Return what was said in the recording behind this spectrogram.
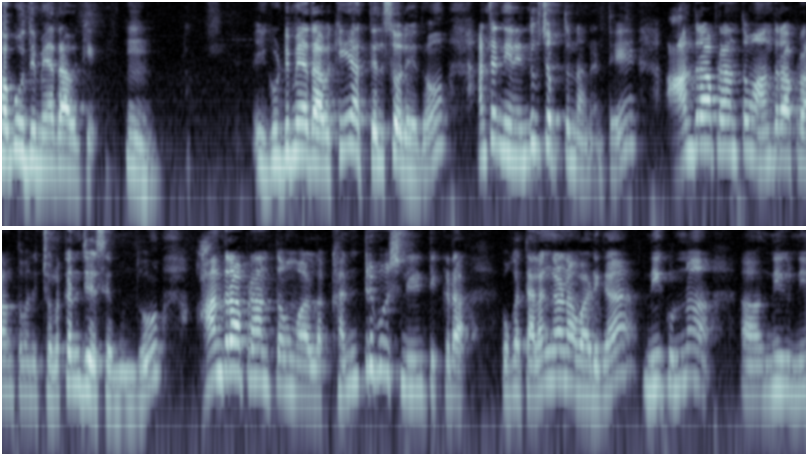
కబూది మేధావికి. ఈ గుడ్డి మేధావికి అది తెలుసో లేదో? అంటే నేను ఎందుకు చెప్తున్నానంటే ఆంధ్రా ప్రాంతం ఆంధ్రా ప్రాంతం అని చులకన చేసే ముందు ఆంధ్రా ప్రాంతం వాళ్ళ కంట్రిబ్యూషన్ ఏంటి ఇక్కడ? ఒక తెలంగాణ వాడిగా నీకున్న నీ నీ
